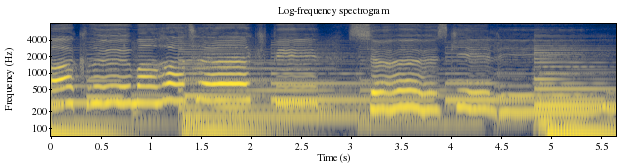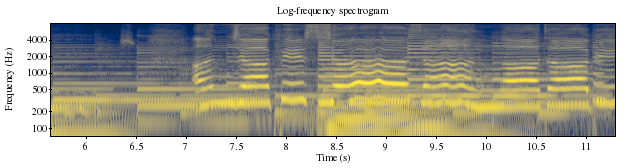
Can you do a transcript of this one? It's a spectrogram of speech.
Aklıma tek bir söz gelir. Ancak bir söz anlatabilir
